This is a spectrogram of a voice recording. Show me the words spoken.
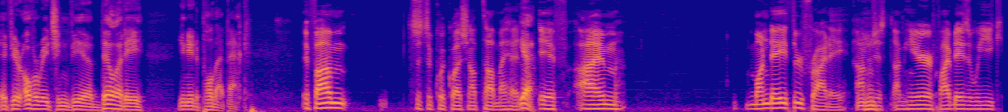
if you're overreaching via ability, you need to pull that back. If I'm just a quick question off the top of my head. Yeah. If I'm Monday through Friday, I'm Mhm. just I'm here five days a week,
